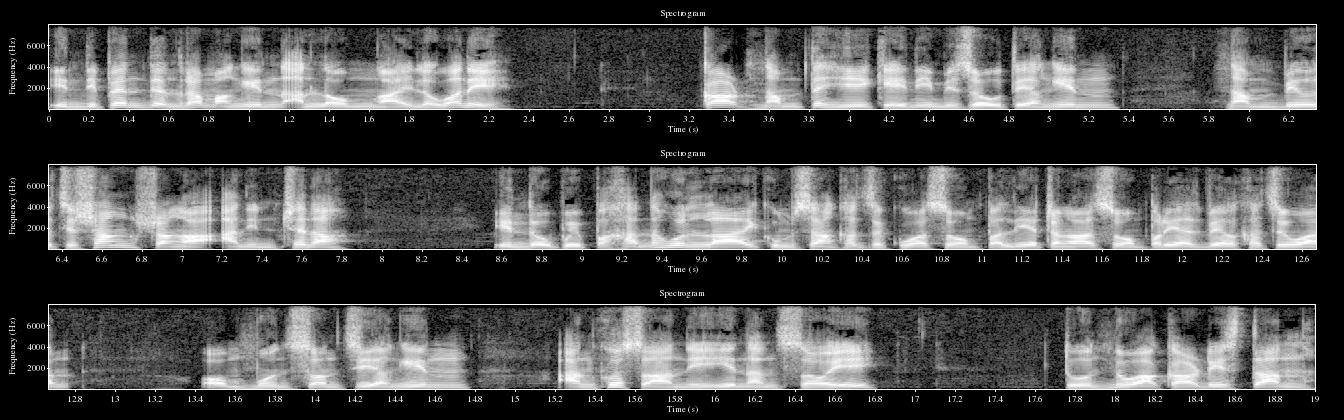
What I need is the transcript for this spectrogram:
independent ram angin an lawam ngai lo ani. Kar nam te hi ke ni mi zo te angin nam bil chi sang sanga anin chena indo pui pakhat na hun lai, kum sang khat zakwa som palia tanga som pariat vel khachuan om hun son chi angin an kho sa ni in an soi. Tun nuwa kardistan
